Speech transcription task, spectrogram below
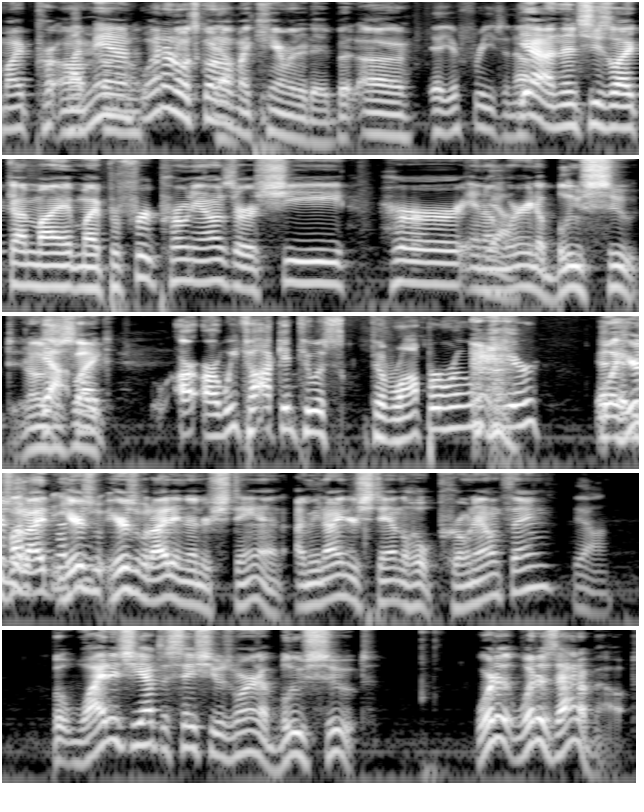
My pro- oh man, well, I don't know what's going yeah. on with my camera today, but uh, yeah, you're freezing up. Yeah, and then she's like, uh, my my preferred pronouns are she, her, and I'm yeah. wearing a blue suit, and I was yeah, just like, like, are, are we talking to a to romper room here? well, here's what I here's here's what I didn't understand. I mean, I understand the whole pronoun thing. Yeah. But why did she have to say she was wearing a blue suit? What what is that about?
